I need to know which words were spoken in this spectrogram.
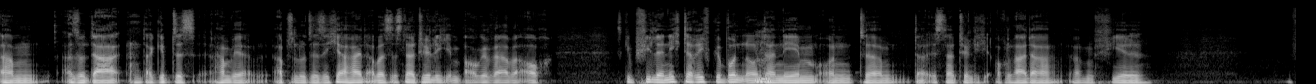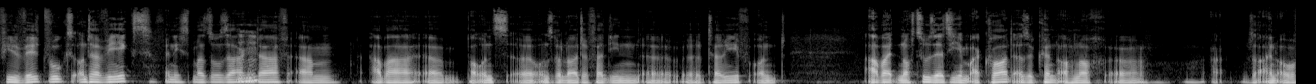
Ähm, also da, da gibt es, haben wir absolute Sicherheit. Aber es ist natürlich im Baugewerbe auch es gibt viele nicht tarifgebundene Unternehmen und ähm, da ist natürlich auch leider ähm, viel viel Wildwuchs unterwegs, wenn ich es mal so sagen Mhm. darf. Ähm, aber ähm, bei uns, äh, unsere Leute verdienen äh, äh, Tarif und arbeiten noch zusätzlich im Akkord, also können auch noch äh, so 1,50 Euro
